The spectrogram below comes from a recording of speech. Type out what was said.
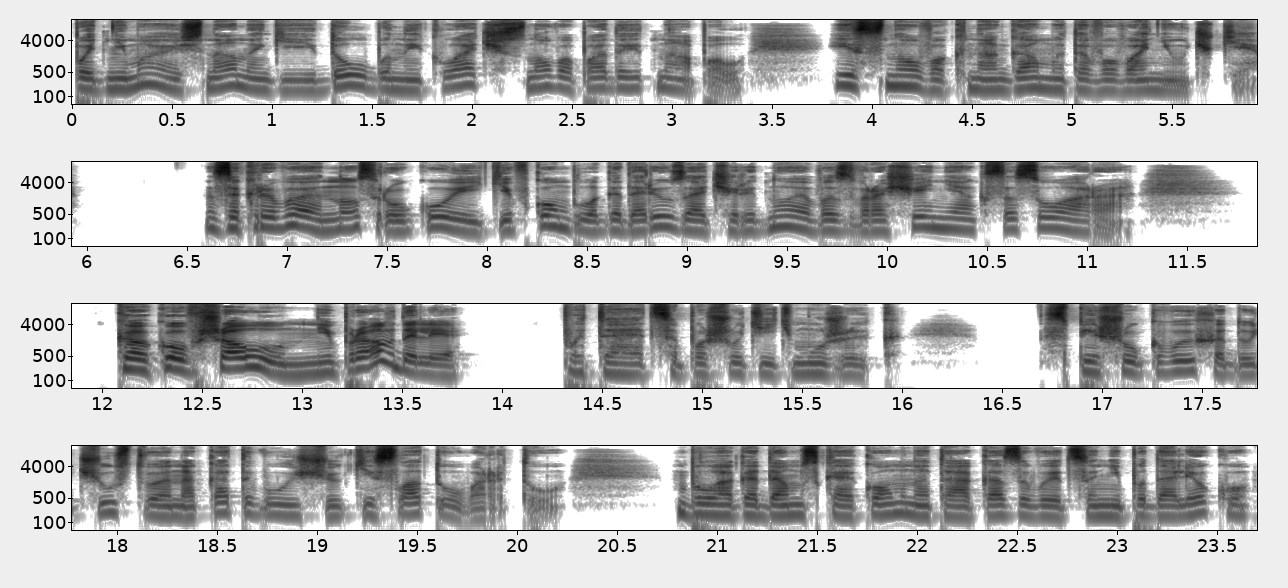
Поднимаюсь на ноги, и долбанный клатч снова падает на пол. И снова к ногам этого вонючки. Закрываю нос рукой и кивком благодарю за очередное возвращение аксессуара. «Каков шалун, не правда ли?» — пытается пошутить мужик. Спешу к выходу, чувствуя накатывающую кислоту во рту. Благо дамская комната оказывается неподалеку,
